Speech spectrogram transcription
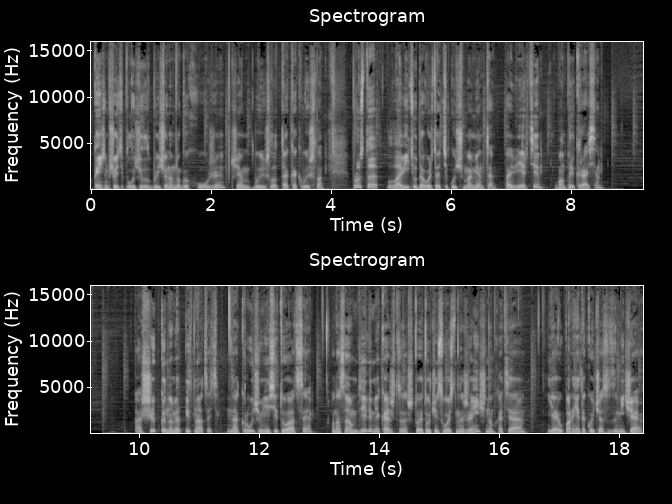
в конечном счете получилась бы еще намного хуже, чем вышла так, как вышла. Просто ловите удовольствие от текущего момента. Поверьте, он прекрасен. Ошибка номер 15. Накручивание ситуации. Но на самом деле, мне кажется, что это очень свойственно женщинам, хотя я и у парней такое часто замечаю.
